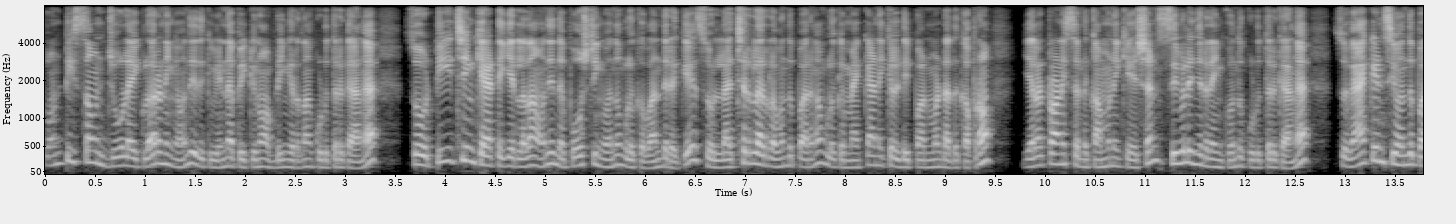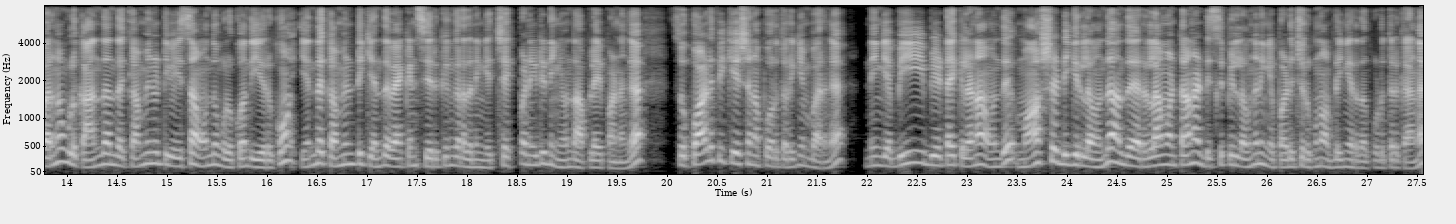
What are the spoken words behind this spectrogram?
டுவெண்ட்டி செவன் ஜூலைக்குள்ளே நீங்கள் வந்து இதுக்கு விண்ணப்பிக்கணும் அப்படிங்கிறதான் கொடுத்துருக்காங்க. ஸோ டீச்சிங் கேட்டகரியில் தான் வந்து இந்த போஸ்டிங் வந்து உங்களுக்கு வந்திருக்கு. ஸோ லெக்சரரில் வந்து பாருங்கள் உங்களுக்கு மெக்கானிக்கல் டிபார்ட்மெண்ட் அதுக்கப்புறம் electronics and communication civil engineering வந்து கொடுத்துருக்காங்க. ஸோ வேகன்சி வந்து பாருங்கள் உங்களுக்கு அந்தந்த கம்யூனிட்டி வைஸாக வந்து உங்களுக்கு வந்து இருக்கும். எந்த கம்யூனிட்டிக்கு எந்த வேகன்சி இருக்குங்கிறத நீங்கள் செக் பண்ணிவிட்டு நீங்கள் வந்து அப்ளை பண்ணுங்கள் ஸோ குவாலிஃபிகேஷனை பொறுத்த வரைக்கும் பாருங்கள் நீங்கள் பிஇ பிடெக் இல்லைனா வந்து மாஸ்டர் டிகிரியில் வந்து அந்த ரிலவெண்ட்டான டிசிப்ளினில் வந்து நீங்கள் படிச்சிருக்கணும் அப்படிங்கிறத கொடுத்துருக்காங்க.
